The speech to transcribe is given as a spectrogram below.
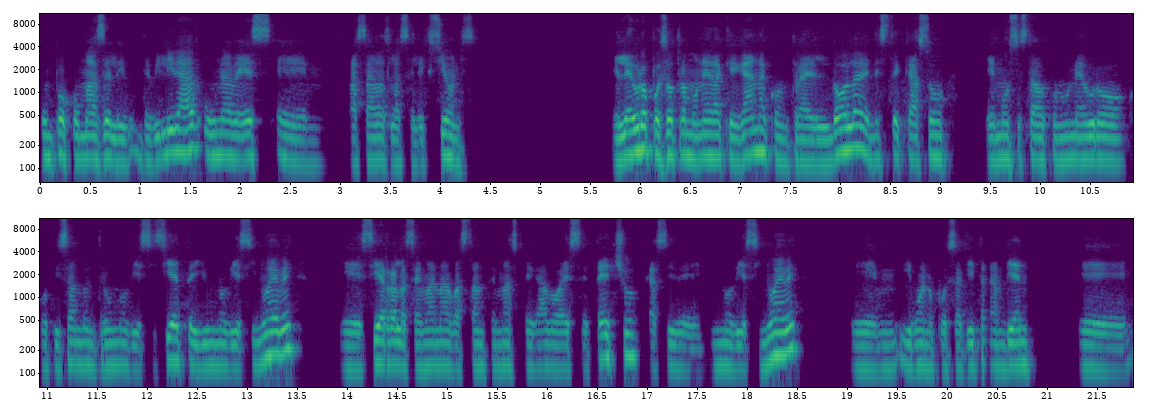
un poco más de debilidad una vez eh, pasadas las elecciones. El euro, pues otra moneda que gana contra el dólar. En este caso, hemos estado con un euro cotizando entre 1.17 y 1.19. Eh, cierra la semana bastante más pegado a ese techo, casi de 1.19. y bueno, pues aquí también eh,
